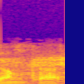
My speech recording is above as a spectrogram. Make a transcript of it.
จำกัด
